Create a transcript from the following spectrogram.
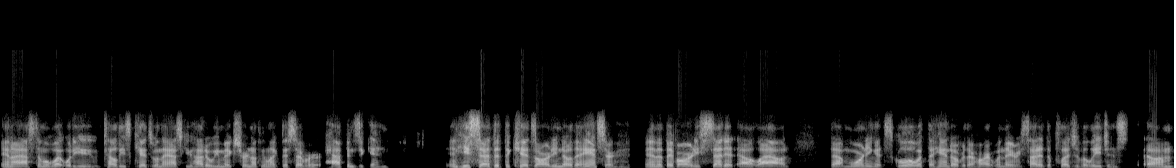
And I asked him, well, what, what do you tell these kids when they ask you, how do we make sure nothing like this ever happens again? And he said that the kids already know the answer and that they've already said it out loud that morning at school with the hand over their heart when they recited the Pledge of Allegiance. Um,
